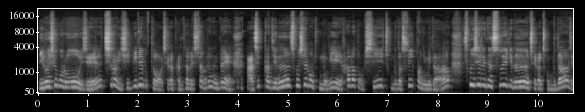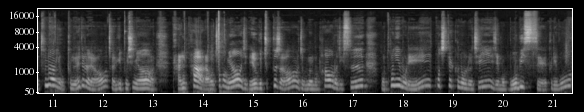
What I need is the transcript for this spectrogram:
이런 식으로 이제 7월 21일부터 제가 단타를 시작을 했는데 아직까지는 손실봉 종목이 하나도 없이 전부 다 수익권입니다. 손실이든 수익이든 제가 전부 다 이제 투명하게 오픈을 해드려요. 자 여기 보시면 단타라고 쳐보면 이제 내역이 쭉 뜨죠. 이제 오늘 뭐 파워로직스, 뭐 토니모리, 코치 테크놀로지, 이제 뭐 모비스 그리고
